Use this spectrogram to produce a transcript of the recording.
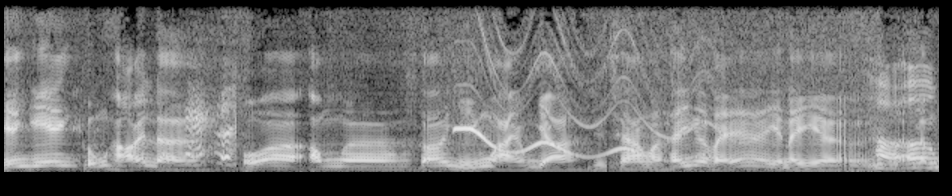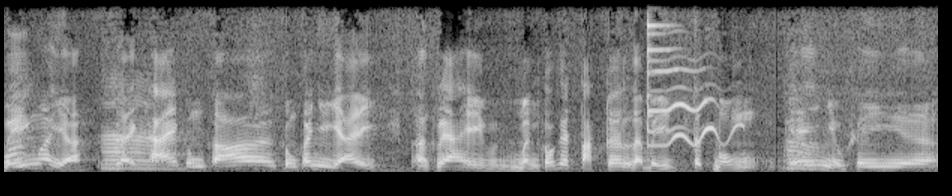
ghen ghen cũng hỏi là ủa ông ờ, có gì ở ngoài không vợ? Thì sao mà thấy có vẻ như này Thờ ơ làm biến quá vậy À. đại khái cũng có cũng có như vậy. Thật ra thì mình có cái tật là bị tức bụng. Cái Ừ. nhiều khi ờ,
